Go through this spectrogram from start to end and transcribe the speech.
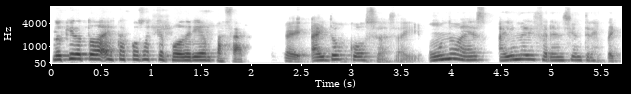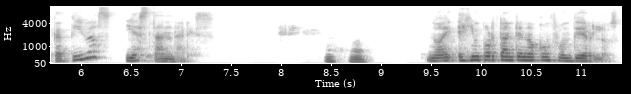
no quiero todas estas cosas que podrían pasar. Hay dos cosas ahí. Uno es, hay una diferencia entre expectativas y estándares. No hay, es importante no confundirlos.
